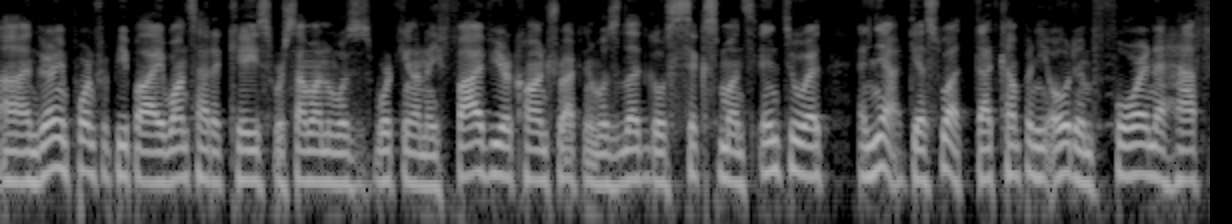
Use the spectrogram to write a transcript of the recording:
uh, and very important for people. I once had a case where someone was working on a five year contract and was let go six months into it. And yeah, guess what? That company owed him four and a half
